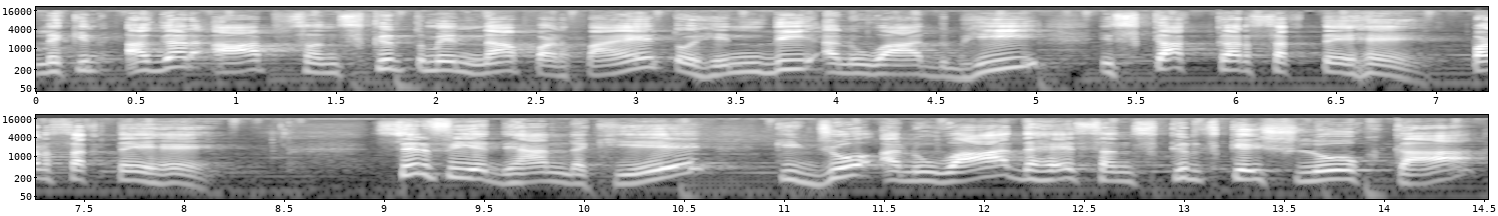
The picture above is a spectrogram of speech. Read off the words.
लेकिन अगर आप संस्कृत में ना पढ़ पाए तो हिंदी अनुवाद भी इसका कर सकते हैं, पढ़ सकते हैं। सिर्फ़ ये ध्यान रखिए कि जो अनुवाद है संस्कृत के श्लोक का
